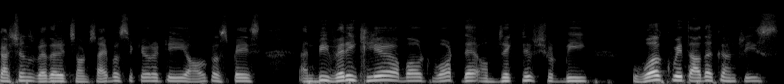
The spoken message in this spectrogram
discussions, whether it's on cybersecurity, outer space, and be very clear about what their objectives should be, work with other countries,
